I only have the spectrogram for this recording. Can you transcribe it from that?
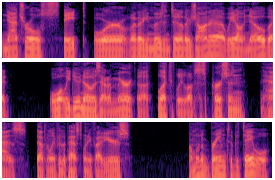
natural state or whether he moves into another genre, we don't know. But what we do know is that America collectively loves this person and has definitely for the past 25 years. I'm going to bring him to the table.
